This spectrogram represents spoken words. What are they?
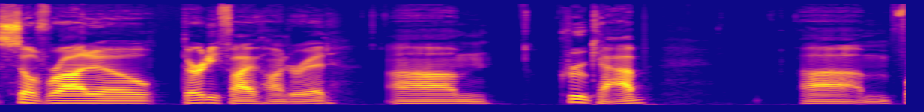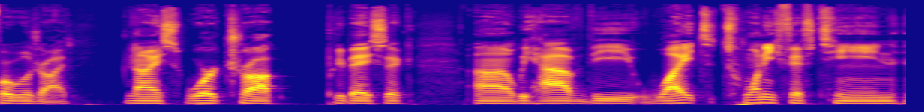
Silverado 3500 um, crew cab, um, four wheel drive. Nice work truck, pretty basic. Uh, we have the white 2015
